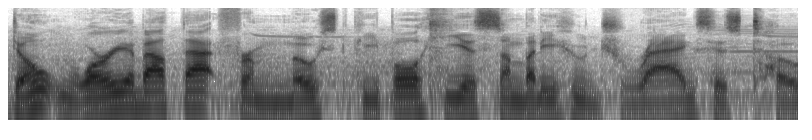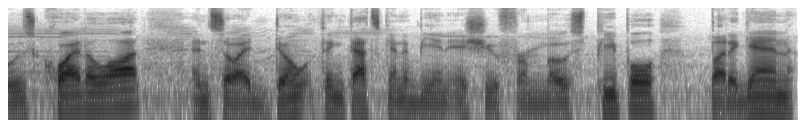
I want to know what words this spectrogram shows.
don't worry about that for most people. He is somebody who drags his toes quite a lot, and so I don't think that's gonna be an issue for most people. But again,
